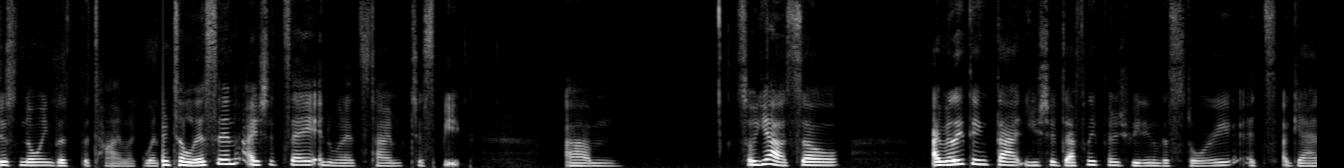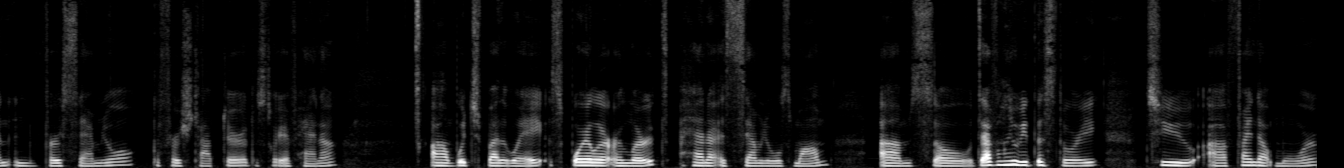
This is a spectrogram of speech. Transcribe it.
Just knowing the, the time, like when to listen, I should say, and when it's time to speak. Um, so, yeah, so I really think that you should definitely finish reading the story. It's again in First Samuel, the first chapter, the story of Hannah um, which, by the way, spoiler alert, Hannah is Samuel's mom. Um, so definitely read the story to uh, find out more.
